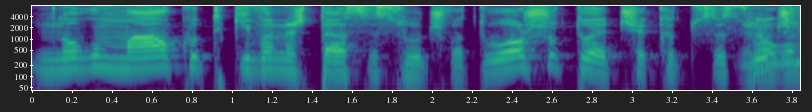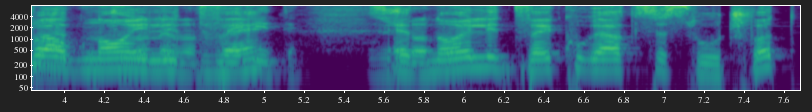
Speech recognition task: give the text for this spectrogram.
много малко такива неща се случват. Лошото е, че като се случва едно или две, медиите, защото... едно или две, когато се случват,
